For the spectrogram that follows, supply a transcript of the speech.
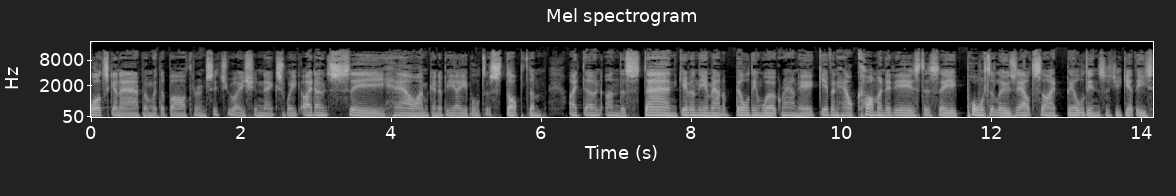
what's going to happen with the bathroom situation next week. I don't see how I'm going to be able to stop them. I don't understand, given the amount of building work around here, given how common it is to see portaloos outside buildings as you get these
